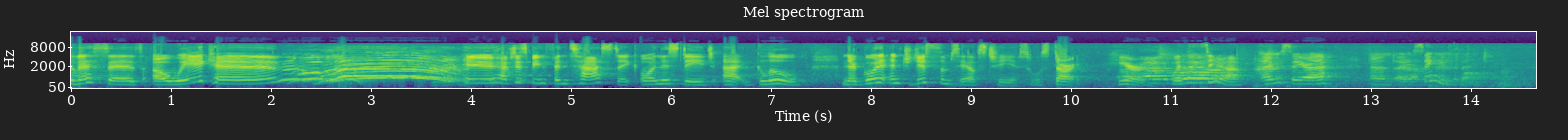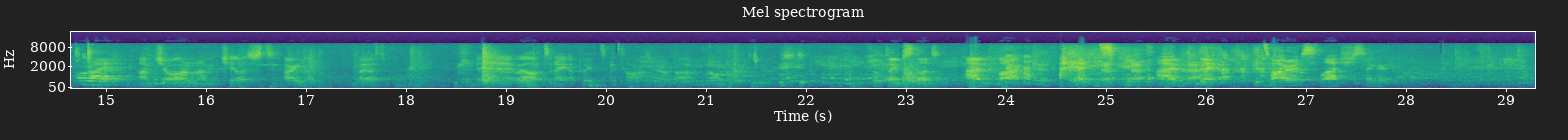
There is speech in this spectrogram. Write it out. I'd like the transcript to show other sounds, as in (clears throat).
So this is Awaken, who have just been fantastic on the stage at Glo. And they're going to introduce themselves to you. So we'll start here with Sarah. I'm Sarah, and I sing in the band. All right. I'm John, I'm a cellist. How are you? Well, uh, well, tonight I played guitar as well, but I'm normally a cellist. Full-time stud. I'm Mark, (laughs) and I'm the guitarist slash singer.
